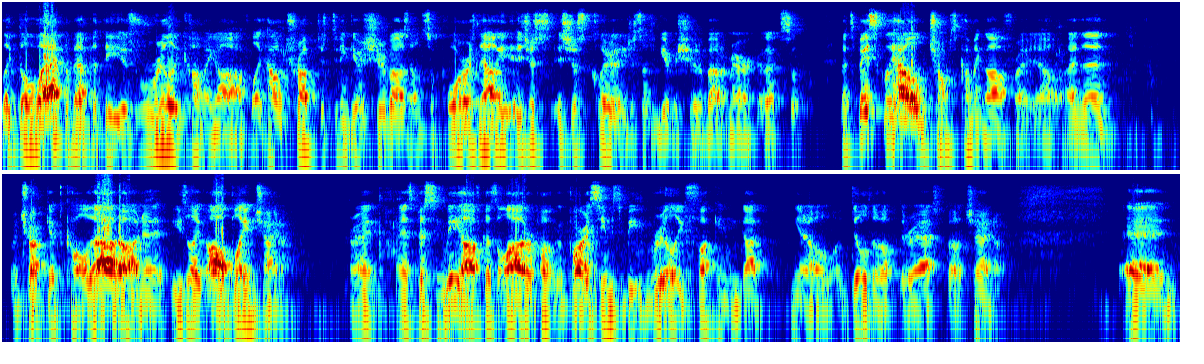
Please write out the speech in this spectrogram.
like the lack of empathy is really coming off. Like how Trump just didn't give a shit about his own supporters. Now it's just it's just clear that he just doesn't give a shit about America. That's that's basically how Trump's coming off right now. And then when Trump gets called out on it, he's like, "Oh, blame China," right? And it's pissing me off because a lot of the Republican Party seems to be really fucking got you know a dildo up their ass about China, and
